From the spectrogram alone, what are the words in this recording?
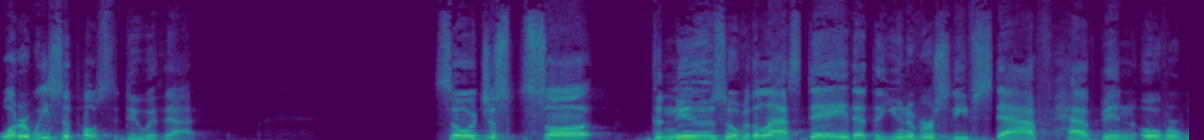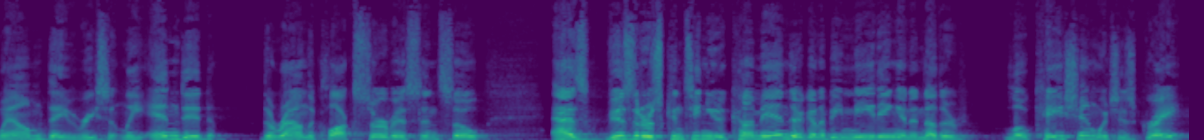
What are we supposed to do with that? So, I just saw the news over the last day that the university staff have been overwhelmed. They recently ended the round the clock service, and so as visitors continue to come in, they're going to be meeting in another location, which is great.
